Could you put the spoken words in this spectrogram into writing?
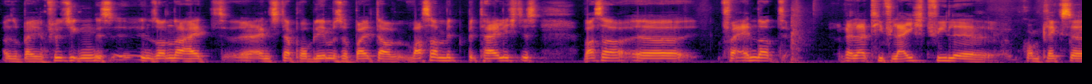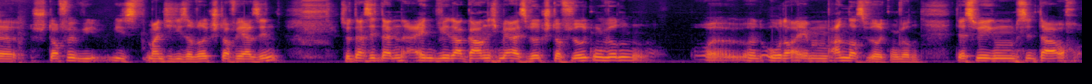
Also bei den Flüssigen ist in Sonderheit äh, eines der Probleme, sobald da Wasser mit beteiligt ist. Wasser äh, verändert relativ leicht viele komplexe Stoffe, wie, es manche dieser Wirkstoffe ja sind, sodass sie dann entweder gar nicht mehr als Wirkstoff wirken würden äh, oder eben anders wirken würden. Deswegen sind da auch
